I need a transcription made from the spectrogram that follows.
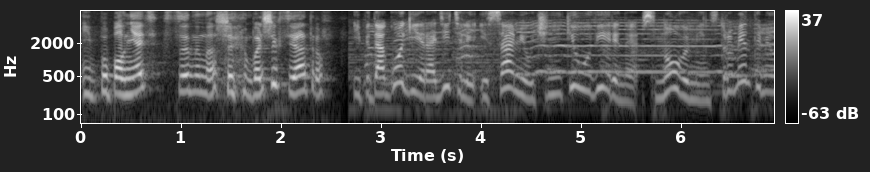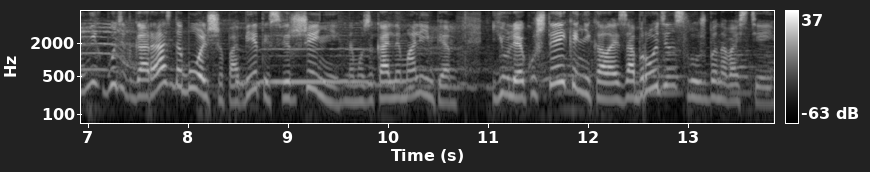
и пополнять сцены наших больших театров. И педагоги, и родители, и сами ученики уверены, с новыми инструментами у них будет гораздо больше побед и свершений на музыкальном Олимпе. Юлия Куштейка, Николай Забродин, Служба новостей.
